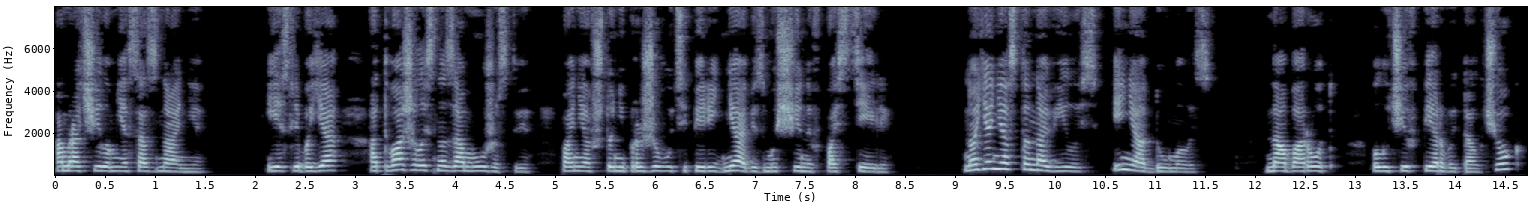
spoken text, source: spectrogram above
омрачило мне сознание, если бы я отважилась на замужестве, поняв, что не проживу теперь и дня без мужчины в постели. Но я не остановилась и не одумалась. Наоборот, получив первый толчок,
